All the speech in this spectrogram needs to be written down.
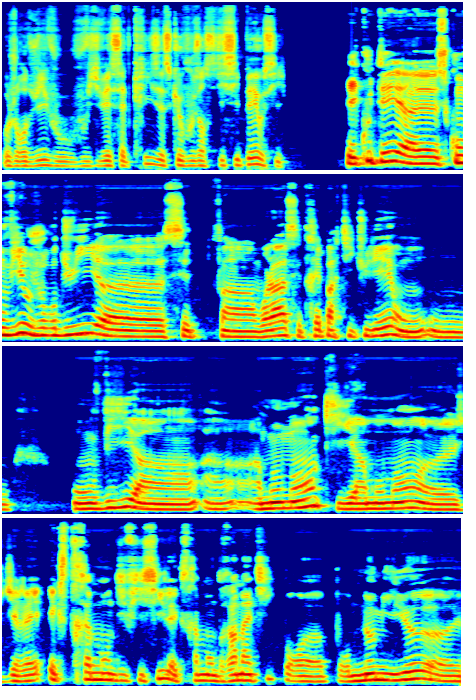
aujourd'hui vous, vous vivez cette crise. Est-ce que vous anticipez aussi? Écoutez, ce qu'on vit aujourd'hui, c'est, enfin voilà, c'est très particulier. On, vit un, moment qui est un moment, euh, je dirais, extrêmement difficile, extrêmement dramatique pour euh, pour nos milieux, euh,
